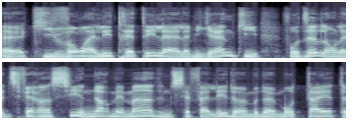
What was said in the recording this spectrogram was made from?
euh, qui vont aller traiter la, migraine, qui, faut dire, on la différencie énormément d'une céphalée, d'un mot de tête,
